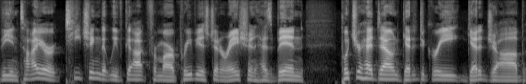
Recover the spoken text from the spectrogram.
the entire teaching that we've got from our previous generation has been put your head down, get a degree, get a job,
